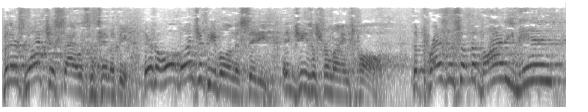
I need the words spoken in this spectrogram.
But there's not just Silas and Timothy. There's a whole bunch of people in the city that Jesus reminds Paul. The presence of the body, man,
